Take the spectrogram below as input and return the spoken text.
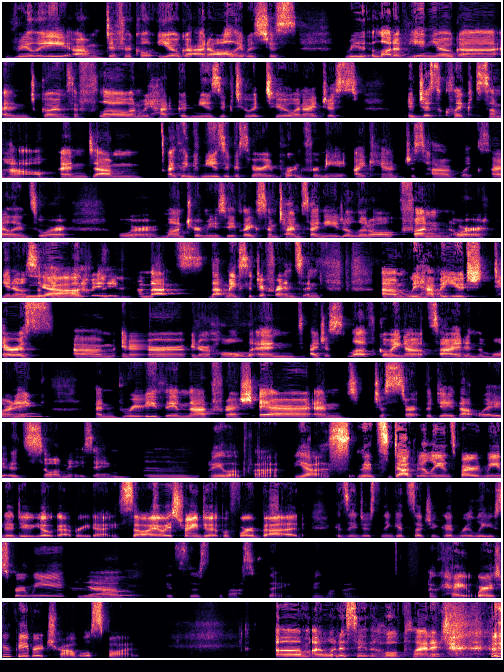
really um, difficult yoga at all. It was just really a lot of yin yoga and going with the flow, and we had good music to it too. And I just it just clicked somehow. And um, i think music is very important for me. I can't just have like silence or or mantra music. Like sometimes i need a little fun or you know something yeah. motivating and that's that makes a difference. And um, we have a huge terrace um, in our in our home and i just love going outside in the morning and breathe in that fresh air and just start the day that way. It's so amazing. Mm, I love that. Yes, it's definitely inspired me to do yoga every day. So I always try and do it before bed because I just think it's such a good release for me. Yeah. Um, it's just the best thing. I love it. Okay, where's your favorite travel spot? Um, I want to say the whole planet.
